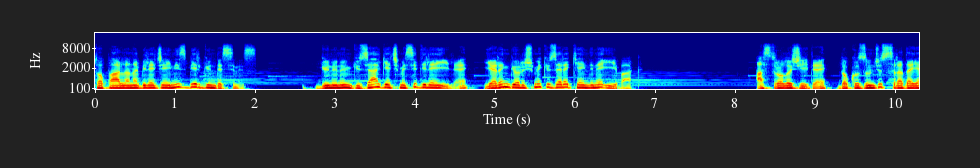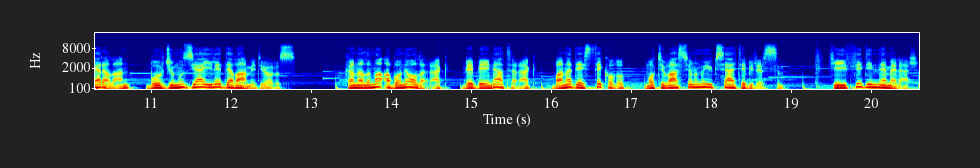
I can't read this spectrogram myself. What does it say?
Toparlanabileceğiniz bir gündesiniz. Gününün güzel geçmesi dileğiyle, yarın görüşmek üzere kendine iyi bak. Astrolojide 9. sırada yer alan burcumuz Yay ile devam ediyoruz. Kanalıma abone olarak ve beğeni atarak bana destek olup motivasyonumu yükseltebilirsin. Keyifli dinlemeler.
